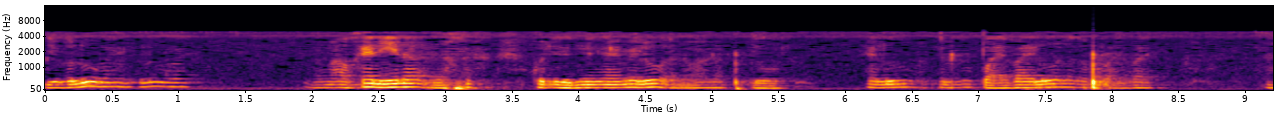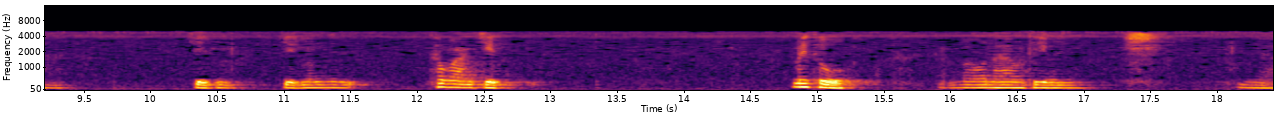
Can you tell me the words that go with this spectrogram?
อยู่กับรู้ไปรู้ไปเราเอาแค่นี้นะคนอื่นยังไงไม่รู้อะนะอยู่ให้รู้ให้รู้ปล่อยไปรู้แล้วก็ปล่อยไปจิตจิตมันถ้าวางจิต ไม่ถูกภาวนาบางทีมันอย่า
